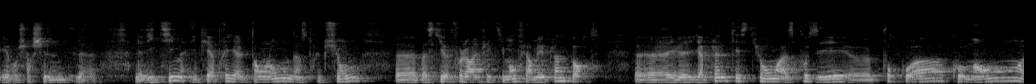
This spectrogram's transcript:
et, rechercher la, victime. Et puis après, il y a le temps long d'instruction, euh, parce qu'il va falloir effectivement fermer plein de portes. Euh, il y a plein de questions à se poser. pourquoi Comment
